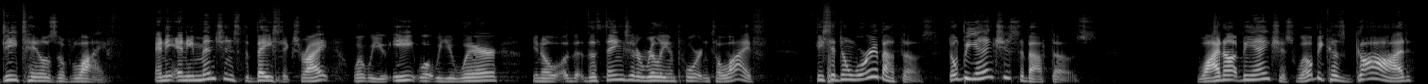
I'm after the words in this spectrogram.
details of life. And he, and he mentions the basics, right? What will you eat? What will you wear? You know, the, the things that are really important to life. He said, Don't worry about those. Don't be anxious about those. Why not be anxious? Well, because God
